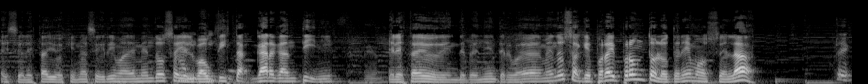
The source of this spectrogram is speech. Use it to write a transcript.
es el estadio de Gimnasia Esgrima de Mendoza, y Ah, el difícil. Bautista Gargantini, Bien. el estadio de Independiente Rivadavia de Mendoza, que por ahí pronto lo tenemos en la A. Sí.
